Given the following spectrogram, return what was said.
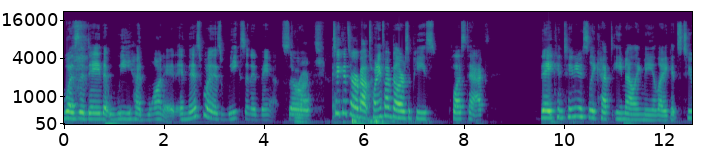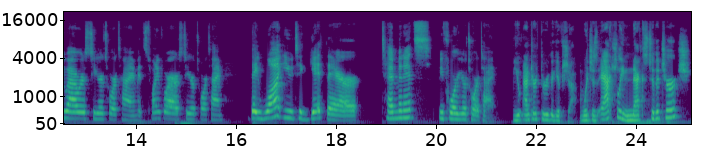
was the day that we had wanted. And this was weeks in advance. So Correct. tickets are about $25 a piece plus tax. They continuously kept emailing me like it's 2 hours to your tour time, it's 24 hours to your tour time. They want you to get there 10 minutes before your tour time. You enter through the gift shop, which is actually next to the church.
